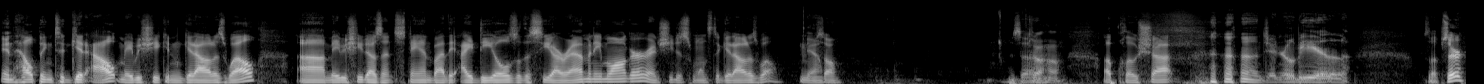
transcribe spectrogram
in helping to get out. Maybe she can get out as well. Uh, maybe she doesn't stand by the ideals of the CRM any longer, and she just wants to get out as well. Yeah. So, a uh-huh. up close shot. General Beale. What's up, sir?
